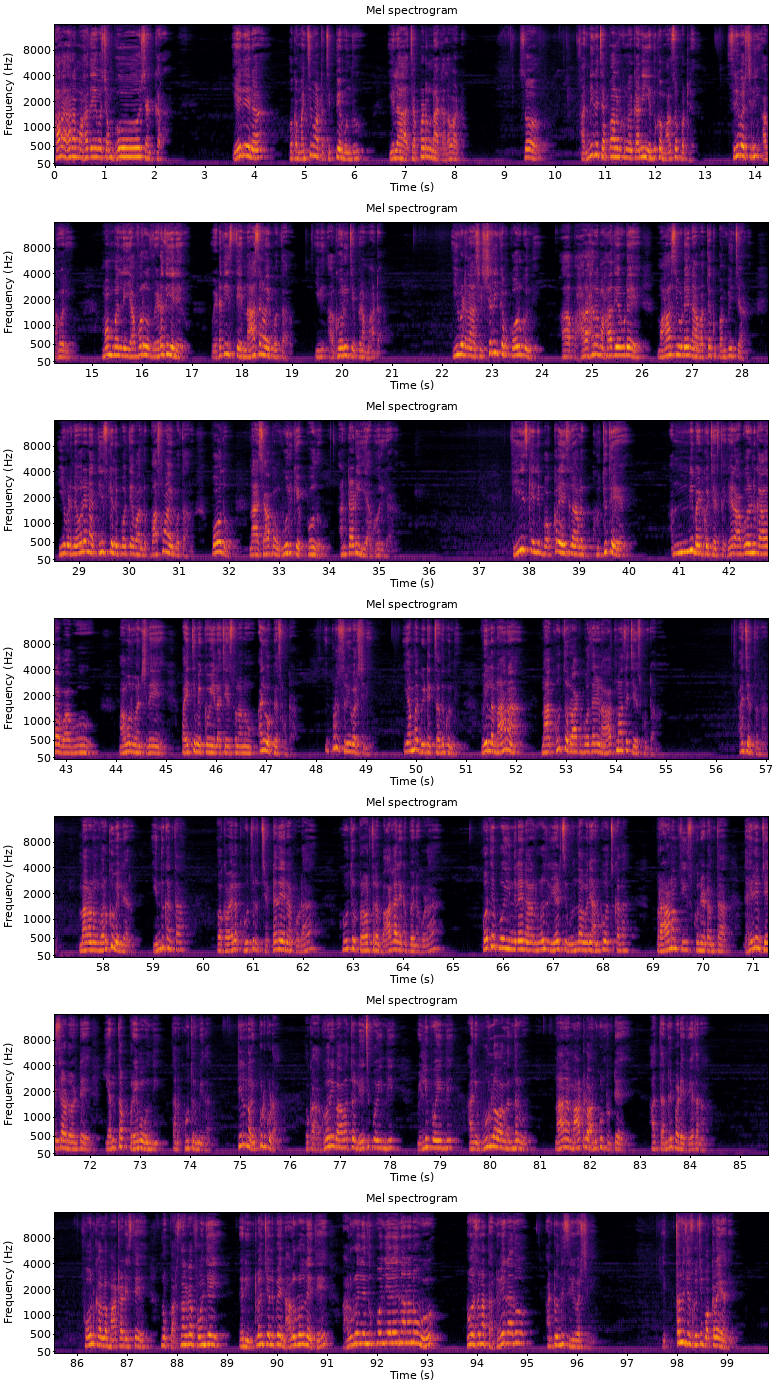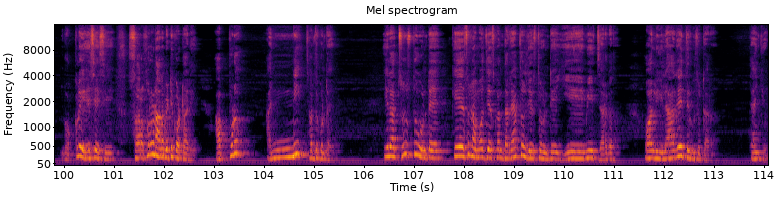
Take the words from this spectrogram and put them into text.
హర హర మహదేవ శంభో శంకర. ఏదైనా ఒక మంచి మాట చెప్పే ముందు ఇలా చెప్పడం నాకు అలవాటు. సో ఫన్నీగా చెప్పాలనుకున్నాను కానీ ఎందుకో మనసు ఒప్పట్లేదు. శ్రీవర్షిని అఘోరి మమ్మల్ని ఎవ్వరూ విడదీయలేరు. విడదీస్తే నాశనం అయిపోతారు. ఇది అఘోరి చెప్పిన మాట. ఈవిడ నా శిష్యరీకం కోరుకుంది. ఆ హరహర మహాదేవుడే మహాశివుడే నా వద్దకు పంపించాడు. ఈవిడని ఎవరైనా తీసుకెళ్ళిపోతే వాళ్ళు భస్మం అయిపోతారు. పోదు నా శాపం ఊరికే పోదు అంటాడు ఈ అఘోరిగాడు. తీసుకెళ్ళి బొక్కలు వేసిన వాళ్ళకు గుద్దితే అన్నీ బయటకు వచ్చేస్తాయి నేను అఘోరిని కాదరా బాబు మామూలు మనిషిని పైత్యం ఎక్కువ ఇలా చేస్తున్నాను అని ఒప్పేసుకుంటాడు. ఇప్పుడు శ్రీవర్షిని ఈ అమ్మ బీటెక్ చదువుకుంది. వీళ్ళ నాన్న నా కూతురు రాకపోతే నేను ఆత్మహత్య చేసుకుంటాను అని చెప్తున్నాడు. మరణం వరకు వెళ్ళారు. ఎందుకంత? ఒకవేళ కూతురు చెడ్డదైనా కూడా కూతురు ప్రవర్తన బాగా లేకపోయినా కూడా పోతే పోయిందిలే నాలుగు రోజులు ఏడ్చి ఉందామని అనుకోవచ్చు కదా. ప్రాణం తీసుకునేటంత ధైర్యం చేశాడు అంటే ఎంత ప్రేమ ఉంది తన కూతురు మీద. టిల్ ఇప్పుడు కూడా ఒక అఘోరి బావతో లేచిపోయింది వెళ్ళిపోయింది అని ఊర్లో వాళ్ళందరూ నానా మాటలు అనుకుంటుంటే ఆ తండ్రి పడే వేదన. ఫోన్ కాల్లో మాట్లాడిస్తే నువ్వు పర్సనల్గా ఫోన్ చేయి. నేను ఇంట్లోంచి వెళ్ళిపోయి నాలుగు రోజులైతే నాలుగు రోజులు ఎందుకు ఫోన్ చేయలేదు నాన్న నువ్వు? నువ్వు అసలు నా తండ్రివే కాదు అంటుంది శ్రీవర్షిని ఇత్తన్ని తీసుకొచ్చి బొక్కలు వేయాలి. బొక్కలు వేసేసి సరఫులు నానబెట్టి కొట్టాలి. అప్పుడు అన్నీ సర్దుకుంటాయి. ఇలా చూస్తూ ఉంటే కేసులు నమోదు చేసుకొని దర్యాప్తులు చేస్తూ ఉంటే ఏమీ జరగదు. వాళ్ళు ఇలాగే తిరుగుతుంటారు. Thank you.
